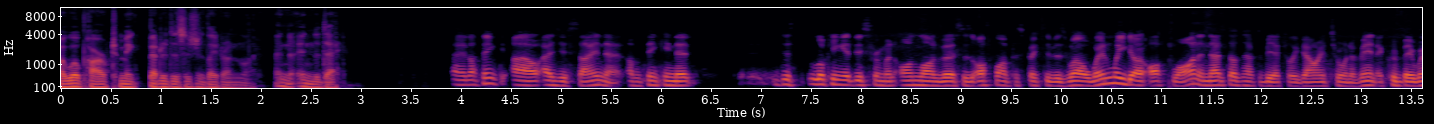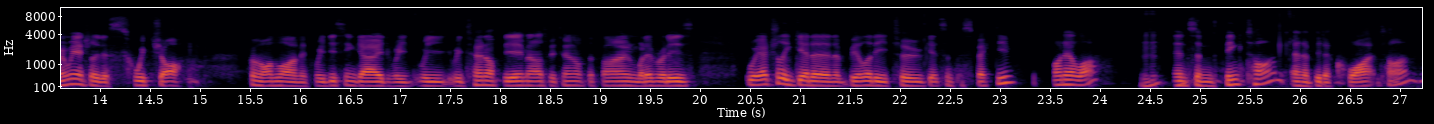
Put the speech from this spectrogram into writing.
my willpower to make better decisions later in life in, in the day. And I think uh, as you're saying that, I'm thinking that just looking at this from an online versus offline perspective as well. When we go offline, and that doesn't have to be actually going to an event. It could be when we actually just switch off from online. If we disengage, we we we turn off the emails, we turn off the phone, whatever it is. We actually get an ability to get some perspective on our life mm-hmm. and some think time and a bit of quiet time.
